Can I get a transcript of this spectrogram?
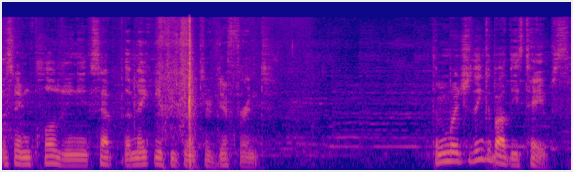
the same clothing, except the making of features are different. Me what you think about these tapes.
